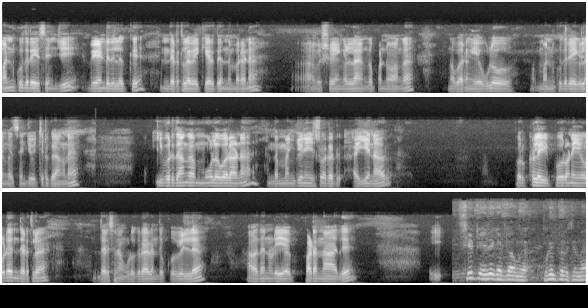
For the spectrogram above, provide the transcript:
மண் குதிரையை செஞ்சு வேண்டுதலுக்கு இந்த இடத்துல வைக்கிறது இந்த மாதிரியான விஷயங்கள்லாம் இங்கே பண்ணுவாங்க. இங்கே பாருங்கள் எவ்வளோ மண் குதிரைகள் அங்கே செஞ்சு வச்சுருக்காங்கன்னு. இவர் தாங்க மூலவரான அந்த மஞ்சனேஸ்வரர் ஐயனார். பொற்களை பூரணையோடு இந்த இடத்துல தரிசனம் கொடுக்குறாரு இந்த கோவிலில். அதனுடைய படம் தான் அது சீட்டு எழுதி கட்டுவாங்க குடி பிரச்சனை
